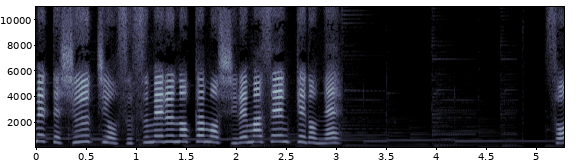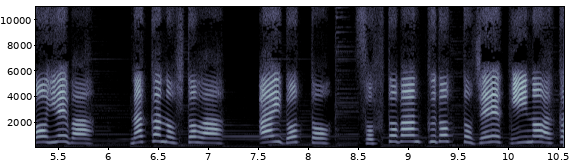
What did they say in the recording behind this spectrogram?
めて周知を進めるのかもしれませんけどね。そういえば、中の人は、i.softbank.jp のアカ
